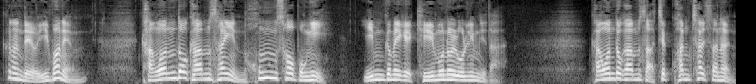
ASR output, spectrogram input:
그런데요, 이번엔 강원도 감사인 홍서봉이 임금에게 계문을 올립니다. 강원도 감사, 즉 관찰사는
